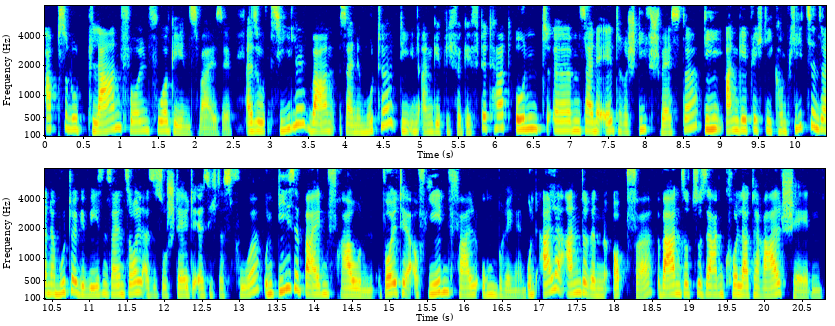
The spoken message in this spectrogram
absolut planvollen Vorgehensweise. Also Ziele waren seine Mutter, die ihn angeblich vergiftet hat, und ähm, seine ältere Stiefschwester, die angeblich angeblich die Komplizin seiner Mutter gewesen sein soll, also so stellte er sich das vor. Und diese beiden Frauen wollte er auf jeden Fall umbringen. Und alle anderen Opfer waren sozusagen Kollateralschäden.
